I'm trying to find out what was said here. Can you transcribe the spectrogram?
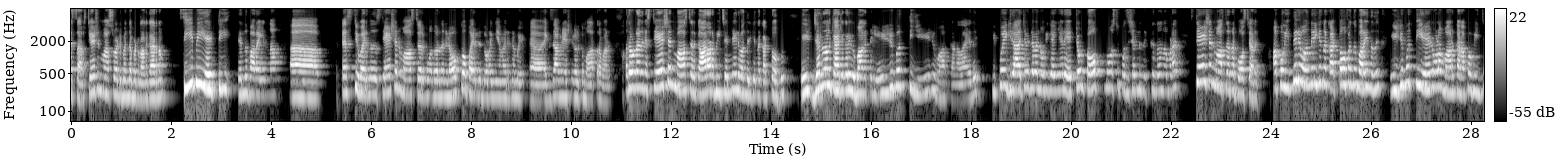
S R station മാസ്റ്ററുമായിട്ട് ബന്ധപ്പെട്ടുള്ളതാണ് കാരണം സി ബി എ ടി എന്ന് പറയുന്ന ടെസ്റ്റ് വരുന്നത് സ്റ്റേഷൻ മാസ്റ്റർക്കും അതുപോലെ തന്നെ ലോക്കോ പൈലറ്റ് തുടങ്ങിയ വരുന്ന എക്സാമിനേഷനുകൾക്ക് മാത്രമാണ്. അതുകൊണ്ട് തന്നെ സ്റ്റേഷൻ മാസ്റ്റർക്ക് ആർ ആർ ബി ചെന്നൈയിൽ വന്നിരിക്കുന്ന കട്ട് ഓഫ് ജനറൽ കാറ്റഗറി വിഭാഗത്തിൽ എഴുപത്തി ഏഴ് മാർക്കാണ് അതായത് ഇപ്പോൾ ഈ ഗ്രാജുവേറ്റ് ലെവൽ നോക്കിക്കഴിഞ്ഞാൽ ഏറ്റവും ടോപ്പ് മോസ്റ്റ് പൊസിഷനിൽ നിൽക്കുന്നത് നമ്മുടെ സ്റ്റേഷൻ മാസ്റ്ററുടെ പോസ്റ്റാണ് അപ്പോൾ ഇതിൽ വന്നിരിക്കുന്ന കട്ട് ഓഫ് എന്ന് പറയുന്നത് എഴുപത്തി ഏഴോളം മാർക്കാണ് അപ്പോൾ വിജ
